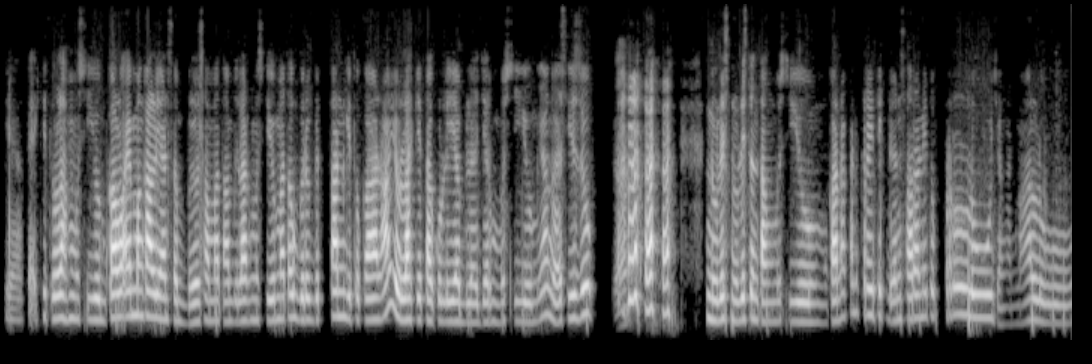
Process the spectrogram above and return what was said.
Ya kayak gitulah museum. Kalau emang kalian sebel sama tampilan museum atau gregetan gitu kan, ayolah kita kuliah belajar museum ya nggak sih Zuk? ya Nulis-nulis tentang museum. Karena kan kritik dan saran itu perlu, jangan malu.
